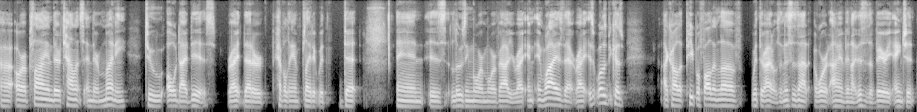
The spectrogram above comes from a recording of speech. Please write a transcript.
uh, are applying their talents and their money to old ideas, right? That are heavily inflated with debt and is losing more and more value, right? And and why is that, right? Is well, it's because I call it people fall in love with their idols, and this is not a word I invented. Like this is a very ancient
